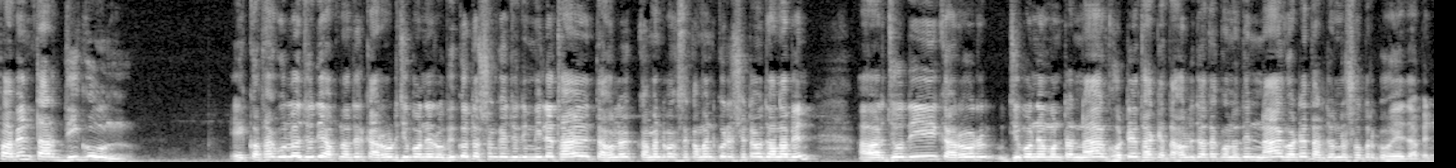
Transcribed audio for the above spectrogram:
পাবেন তার দ্বিগুণ। এই কথাগুলো যদি আপনাদের কারোর জীবনের অভিজ্ঞতার সঙ্গে যদি মিলে থাকে, তাহলে কমেন্ট বক্সে কমেন্ট করে সেটাও জানাবেন। আর যদি কারোর জীবনে এমনটা না ঘটে থাকে, তাহলে যাতে কোনোদিন না ঘটে, তার জন্য সতর্ক হয়ে যাবেন।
